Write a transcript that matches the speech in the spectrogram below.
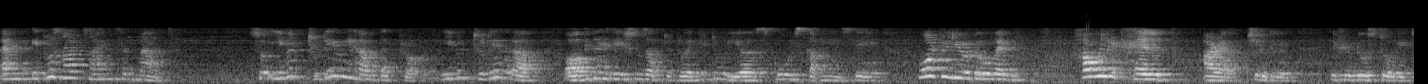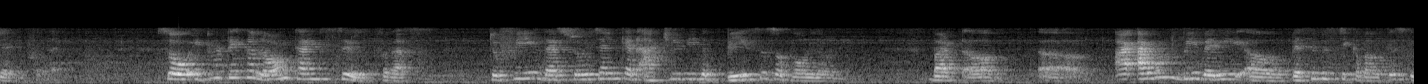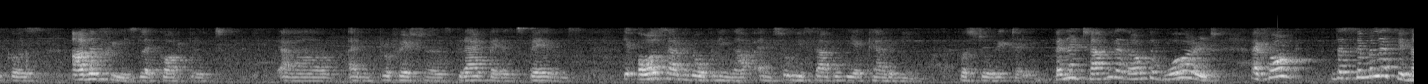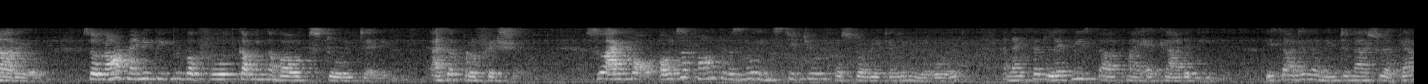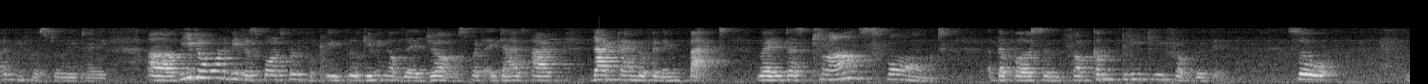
And it was not science and math. So even today we have that problem. Even today there are organizations after 22 years, schools coming and saying, what will you do when, how will it help our children if you do storytelling for them? So it will take a long time still for us to feel that storytelling can actually be the basis of all learning. But um, uh, I, I wouldn't be very uh, pessimistic about this because other fields like corporate uh, and professionals, grandparents, parents, they all started opening up and so we started the academy for storytelling. When I traveled around the world, I found the similar scenario. So not many people were forthcoming about storytelling as a profession. So I also found there was no institute for storytelling in the world and I said let me start my academy. We started an international academy for storytelling. Uh, we don't want to be responsible for people giving up their jobs but it has had that kind of an impact where it has transformed the person from completely from within. So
